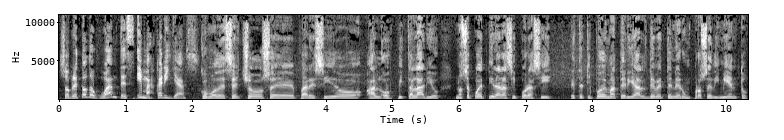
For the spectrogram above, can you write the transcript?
sobre todo guantes y mascarillas. Como desechos eh, parecido al hospitalario, no se puede tirar así por así. Este tipo de material debe tener un procedimiento.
